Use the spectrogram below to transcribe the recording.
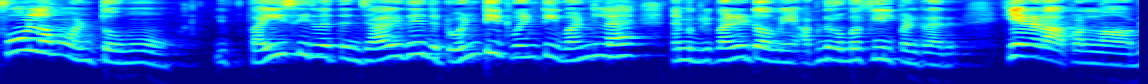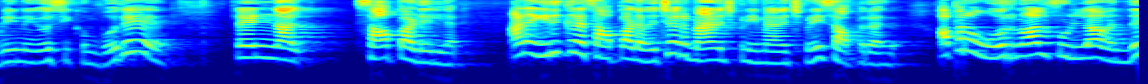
ஃபோன் இல்லாமல் வந்துட்டோமோ? வயசு இருபத்தஞ்சாகுது இந்த டுவெண்ட்டி டுவெண்ட்டி ஒனில் நம்ம இப்படி பண்ணிட்டோமே அப்படின்னு ரொம்ப ஃபீல் பண்ணுறாரு என்னடா பண்ணலாம் அப்படின்னு யோசிக்கும் போது ரெண்டு நாள் சாப்பாடு இல்லை. ஆனால் இருக்கிற சாப்பாடை வச்சு அவர் மேனேஜ் பண்ணி மேனேஜ் பண்ணி சாப்பிட்றாரு. அப்புறம் ஒரு நாள் ஃபுல்லாக வந்து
